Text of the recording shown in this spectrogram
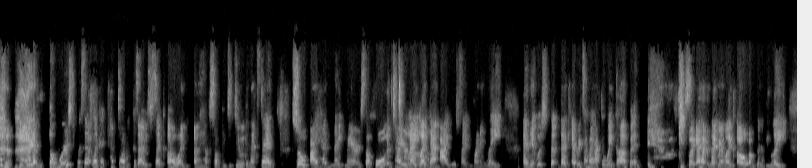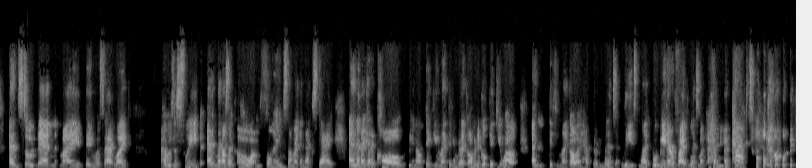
And the worst was that like I kept on because I was just like, oh, I, I have something to do the next day. So I had nightmares the whole entire night, like that. I was like running late, and it was the, like every time I have to wake up and. Just like I have a nightmare, like, oh, I'm gonna be late. And so then my thing was that like I was asleep and then I was like, oh, I'm flying somewhere the next day. And then I get a call, you know, thinking like they're gonna be like, oh, I'm gonna go pick you up. And thinking like, oh, I have 30 minutes at least. And like, we'll be there in five minutes. I'm like, I haven't even packed. That's a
